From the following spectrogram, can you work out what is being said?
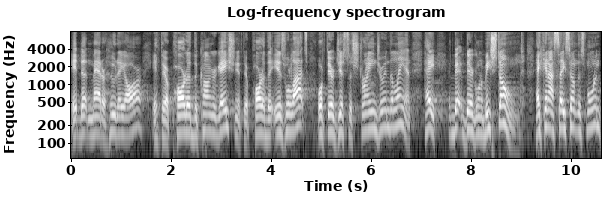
It doesn't matter who they are, if they're part of the congregation, if they're part of the Israelites, or if they're just a stranger in the land. Hey, they're going to be stoned. Hey, can I say something this morning?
